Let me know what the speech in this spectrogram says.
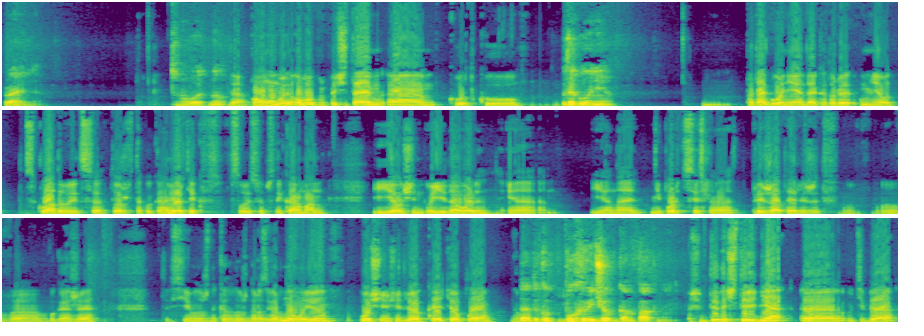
Правильно. Вот, ну. Да, по-моему, мы оба предпочитаем э, куртку... Патагония? Патагония, да, которая у меня вот складывается тоже в такой конвертик, в свой собственный карман. И я очень ей доволен. И, и она не портится, если она прижатая лежит в, в багаже. То есть ему нужно, когда нужно, развернул ее. Очень-очень легкая, теплая. Да, вот. такой пуховичок компактный. В общем, ты на 4 дня э, у тебя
